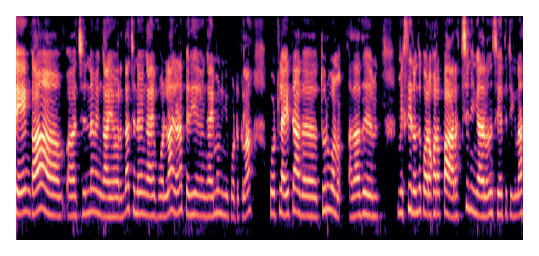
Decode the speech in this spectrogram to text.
தேங்காய் சின்ன வெங்காயம் இருந்தால் சின்ன வெங்காயம் போடலாம். இல்லைனா பெரிய வெங்காயமும் நீங்கள் போட்டுக்கலாம். போட்டு லைட்டாக அதை துருவணும். அதாவது மிக்சியில் வந்து குறை குறைப்பாக அரைச்சி நீங்கள் அதில் வந்து சேர்த்துட்டிங்கன்னா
